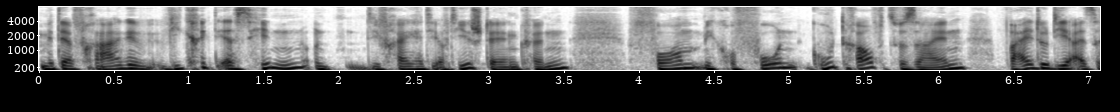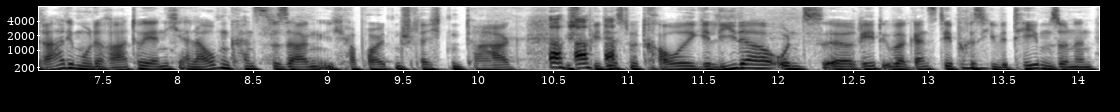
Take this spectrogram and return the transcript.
mit der Frage, wie kriegt er es hin, und die Frage hätte ich auch dir stellen können, vorm Mikrofon gut drauf zu sein, weil du dir als Radiomoderator ja nicht erlauben kannst zu sagen, ich habe heute einen schlechten Tag, ich spiele jetzt nur traurige Lieder und äh, rede über ganz depressive Themen, sondern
